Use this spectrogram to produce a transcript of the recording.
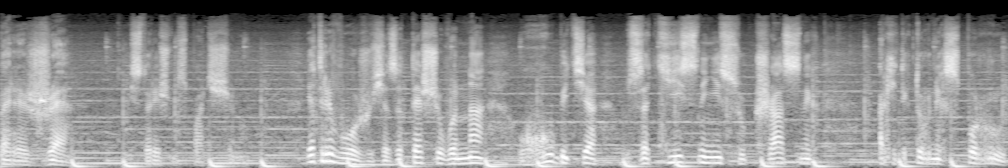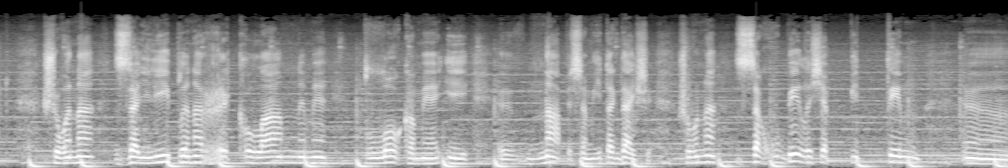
береже історичну спадщину. Я тривожуся за те, що вона губиться в затісненні сучасних архітектурних споруд, що вона заліплена рекламними блоками і е, написами і так далі, що вона загубилася під тим, е,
